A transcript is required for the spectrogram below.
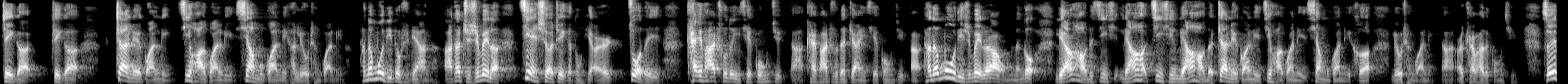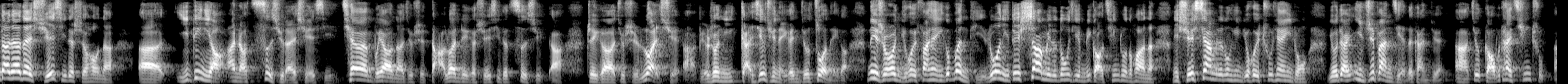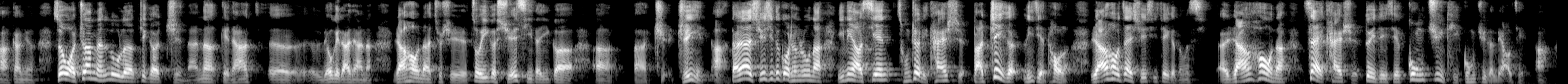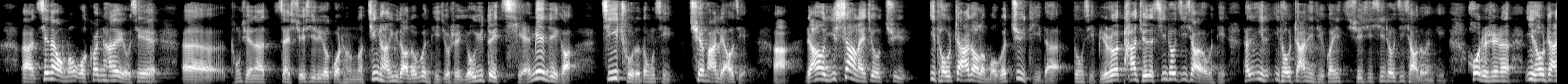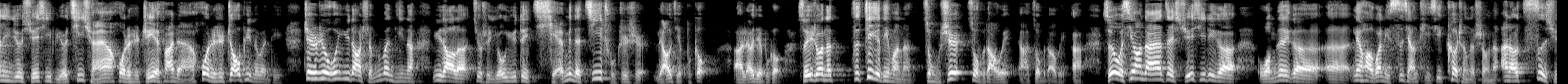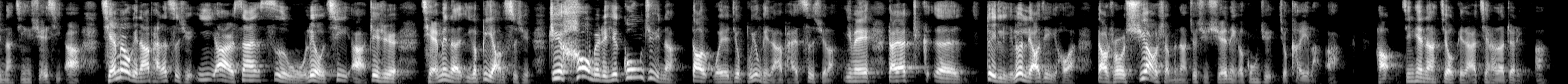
这个这个战略管理、计划管理、项目管理和流程管理的。它的目的都是这样的啊，它只是为了建设这个东西而做的、开发出的一些工具啊，开发出的这样一些工具啊，它的目的是为了让我们能够良好的进行良好进行良好的战略管理、计划管理、项目管理和流程管理啊而开发的工具。所以大家在学习的时候呢。呃，一定要按照次序来学习，千万不要呢，就是打乱这个学习的次序啊，这个就是乱学啊。比如说你感兴趣哪个你就做哪个，那时候你会发现一个问题，如果你对上面的东西没搞清楚的话呢，你学。下面的东西，你就会出现一种有点一知半解的感觉啊，就搞不太清楚啊，感觉。所以我专门录了这个指南呢，给大家呃留给大家呢，然后呢就是做一个学习的一个呃。呃，指指引啊，大家在学习的过程中呢，一定要先从这里开始，把这个理解透了，然后再学习这个东西，呃，然后呢，再开始对这些工具体工具的了解啊，啊，现在我们我观察到有些呃同学呢，在学习这个过程中呢，经常遇到的问题就是由于对前面这个基础的东西缺乏了解啊，然后一上来就去。一头扎到了某个具体的东西，比如说他觉得薪酬绩效有问题，他就一一头扎进去关于学习薪酬绩效的问题，或者是呢一头扎进去就学习，比如期权啊，或者是职业发展啊，或者是招聘的问题，这时候就会遇到什么问题呢？遇到了就是由于对前面的基础知识了解不够。啊，了解不够，所以说呢，在这个地方呢，总是做不到位啊，做不到位啊，所以我希望大家在学习这个我们的这个呃量化管理思想体系课程的时候呢，按照次序呢进行学习啊。前面我给大家排了次序，一二三四五六七啊，这是前面的一个必要的次序。至于后面这些工具呢，到我也就不用给大家排次序了，因为大家呃对理论了解以后啊，到时候需要什么呢，就去学哪个工具就可以了啊。好，今天呢就给大家介绍到这里啊。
